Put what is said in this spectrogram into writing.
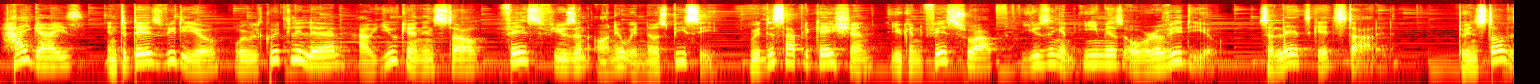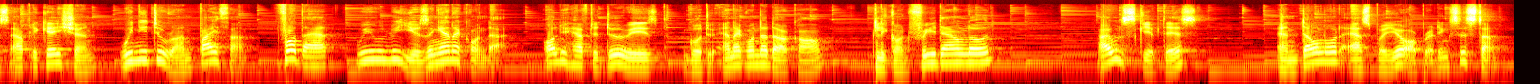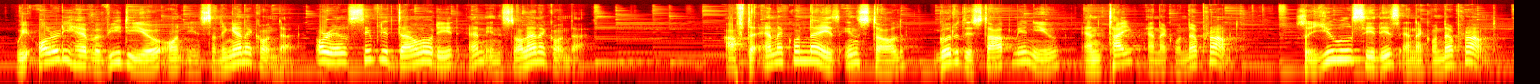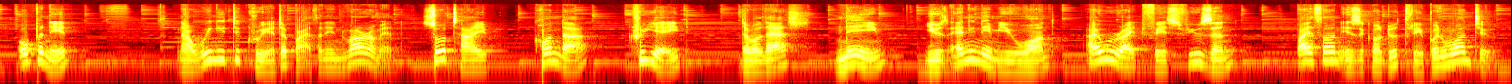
Hi guys! In today's video, we will quickly learn how you can install Face Fusion on your Windows PC. With this application, you can face swap using an image over a video. So let's get started. To install this application, we need to run Python. For that, we will be using Anaconda. All you have to do is go to anaconda.com, click on free download. I will skip this and download as per your operating system. We already have a video on installing Anaconda or else simply download it and install Anaconda. After Anaconda is installed, go to the start menu and type Anaconda prompt. So you will see this Anaconda prompt. Open it. Now we need to create a Python environment. So type conda create double dash name use any name you want I will write face fusion python is equal to 3.12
